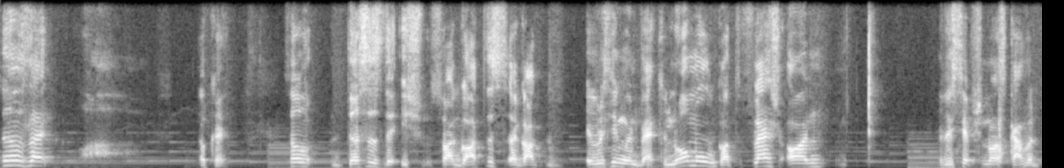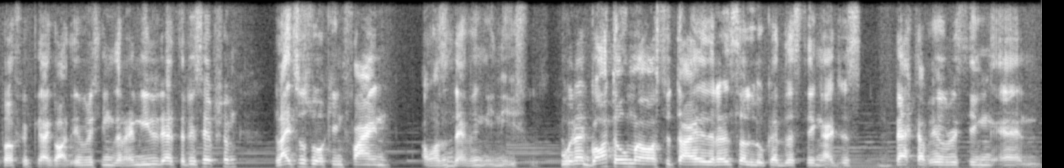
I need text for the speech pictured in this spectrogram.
So I was like, oh, okay. So this is the issue. So I got this, I got everything went back to normal, got the flash on, the reception was covered perfectly. I got everything that I needed at the reception. Lights was working fine. I wasn't having any issues. When I got home, I was too tired. I didn't look at this thing. I just backed up everything and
